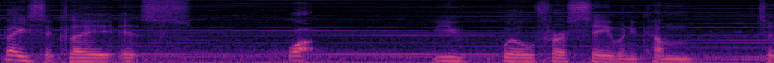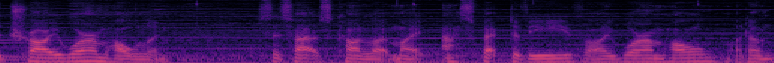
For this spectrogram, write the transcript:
Basically, it's what you will first see when you come to try wormholing. Since that's kind of like my aspect of Eve, I wormhole, I don't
